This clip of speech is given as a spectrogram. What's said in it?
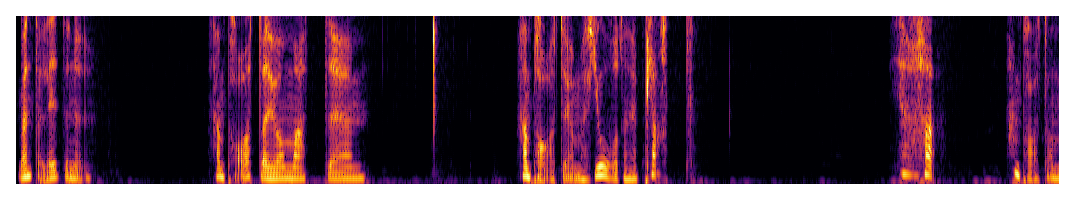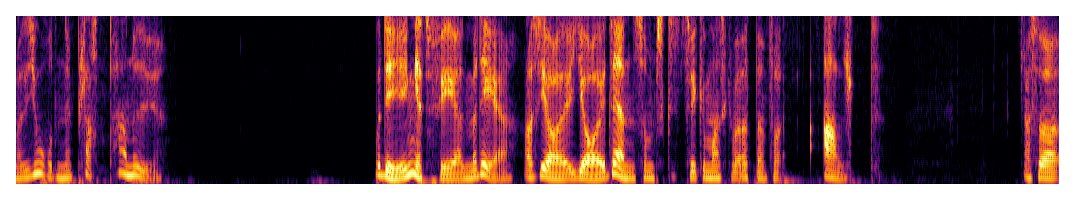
vänta lite nu. Han pratar ju om att eh, han pratar ju om att jorden är platt. Ja, han pratar om att jorden är platt här nu. Och det är inget fel med det. Alltså jag, jag är den som tycker man ska vara öppen för allt. Alltså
